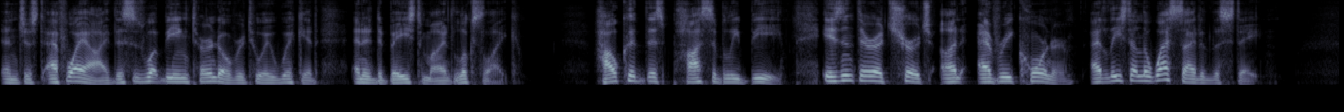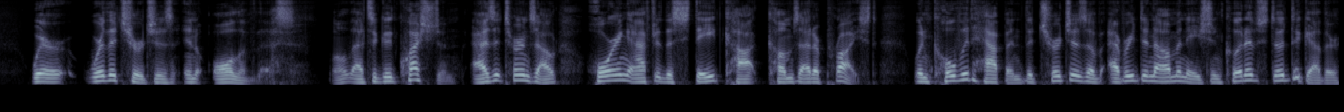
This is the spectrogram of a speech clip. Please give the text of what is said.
And just FYI, this is what being turned over to a wicked and a debased mind looks like. How could this possibly be? Isn't there a church on every corner, at least on the west side of the state? Where were the churches in all of this? Well, that's a good question. As it turns out, whoring after the state cock comes at a price. When COVID happened, the churches of every denomination could have stood together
